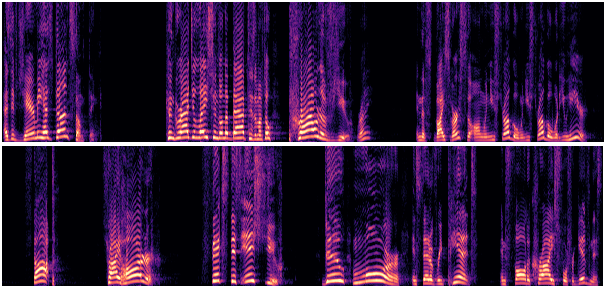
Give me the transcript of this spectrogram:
As if Jeremy has done something. Congratulations on the baptism. I'm so proud of you, right? And the vice versa on when you struggle. When you struggle, what do you hear? Stop. Try harder. Fix this issue. Do more instead of repent and fall to Christ for forgiveness.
